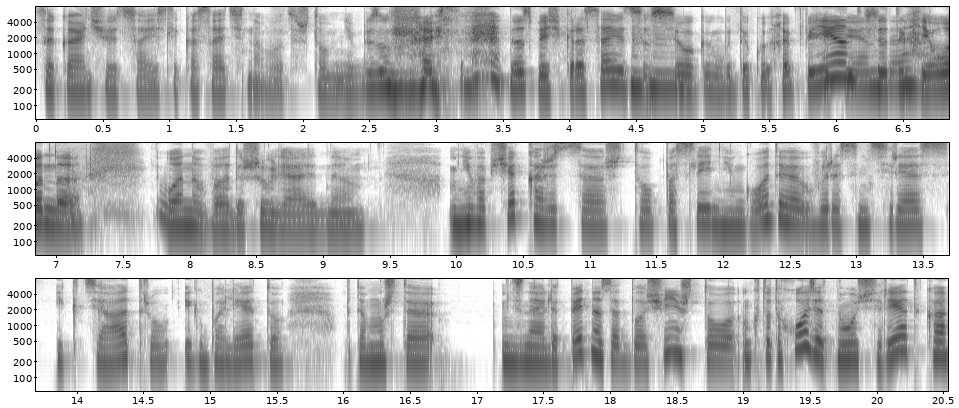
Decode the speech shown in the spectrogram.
заканчивается, а если касательно вот, что мне безумно нравится, да, «Спящая красавица», все как бы такой хэппи-энд, все таки он, он воодушевляет, да. Мне вообще кажется, что последние годы вырос интерес и к театру, и к балету, потому что не знаю, лет пять назад было ощущение, что ну, кто-то ходит, но очень редко,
